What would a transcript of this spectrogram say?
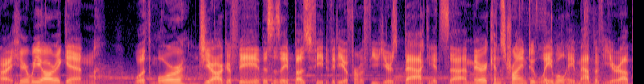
All right, here we are again with more geography. This is a BuzzFeed video from a few years back. It's uh, Americans trying to label a map of Europe,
